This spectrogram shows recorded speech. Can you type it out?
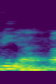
अपनी आस्था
